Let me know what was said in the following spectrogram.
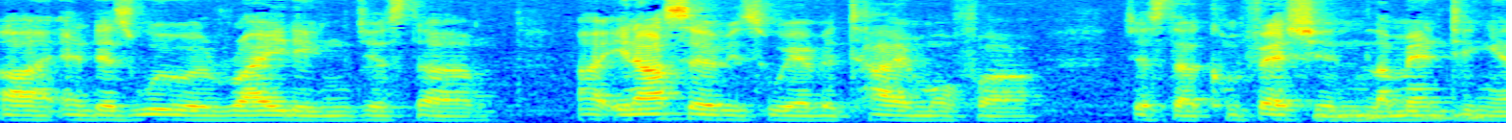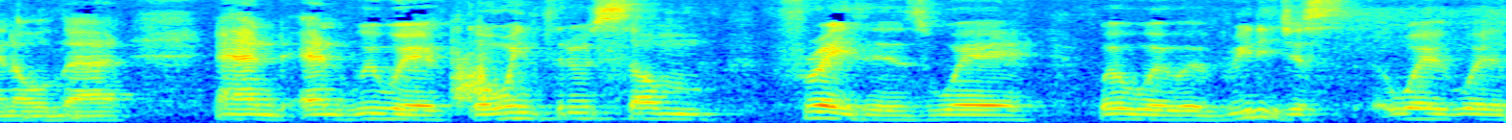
uh, and as we were writing, just uh, uh, in our service, we have a time of uh, just a confession, lamenting, and all that. And and we were going through some phrases where where we were really just where where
